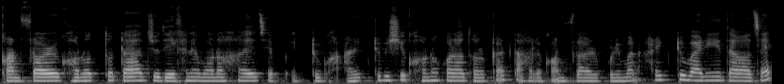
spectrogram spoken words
কর্নফ্লাওয়ারের ঘনত্বটা যদি এখানে মনে হয় যে একটু আরেকটু বেশি ঘন করা দরকার, তাহলে কর্নফ্লাওয়ারের পরিমাণ আরেকটু বাড়িয়ে দেওয়া যায়।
